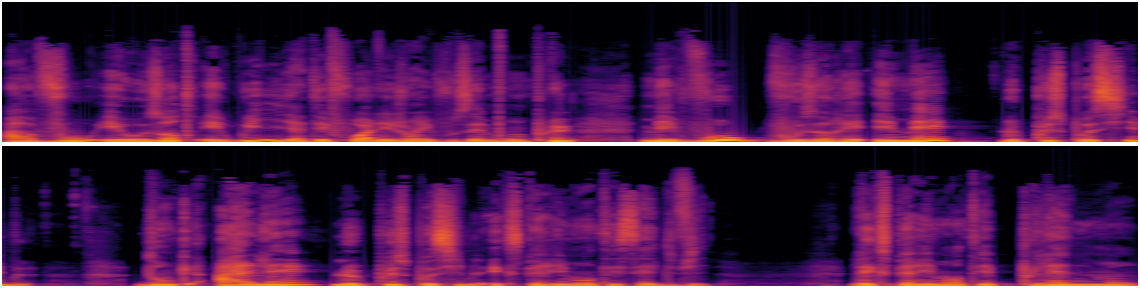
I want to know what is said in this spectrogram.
à vous et aux autres. Et oui, il y a des fois, les gens, ils vous aimeront plus, mais vous, vous aurez aimé le plus possible. Donc, allez le plus possible expérimenter cette vie. L'expérimenter pleinement.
